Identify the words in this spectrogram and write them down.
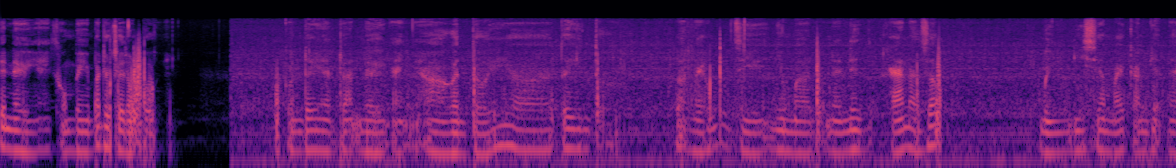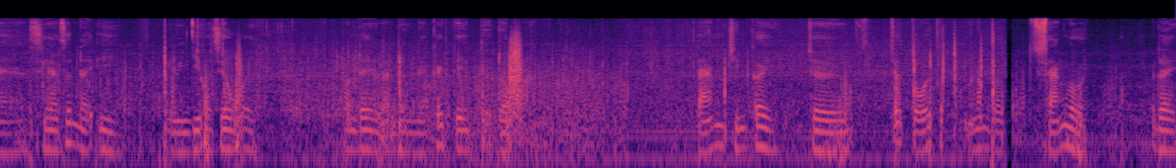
Đây là hình ảnh của mình bắt đầu trời đồng đội. Còn đây là đoạn là hình ảnh à, gần tới à, Tây Yên Tử. Đoạn này không được gì nhưng mà đoạn này nên khá là dốc. Mình đi xe máy cảm nhận là xe rất là y vì mình đi con xe quay. Còn đây là đường này cách Tây tự độ khoảng 8 9 cây. Trời rất tối tầm 5 giờ sáng rồi. Ở đây,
